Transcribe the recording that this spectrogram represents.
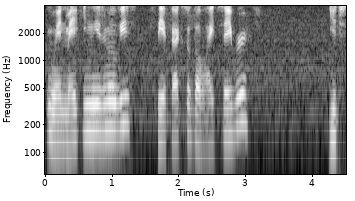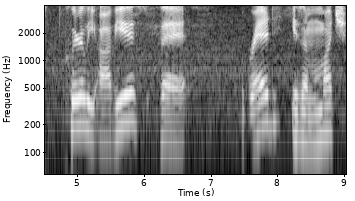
when making these movies, the effects of the lightsaber, it's clearly obvious that red is a much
